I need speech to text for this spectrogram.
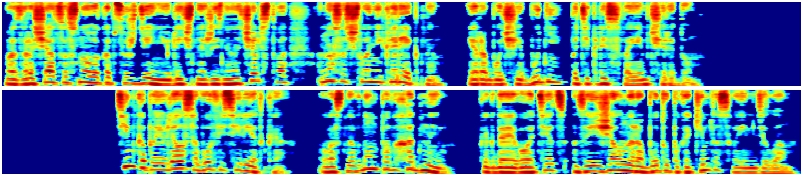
Возвращаться снова к обсуждению личной жизни начальства она сочла некорректным, и рабочие будни потекли своим чередом. Тимка появлялся в офисе редко, в основном по выходным, когда его отец заезжал на работу по каким-то своим делам.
